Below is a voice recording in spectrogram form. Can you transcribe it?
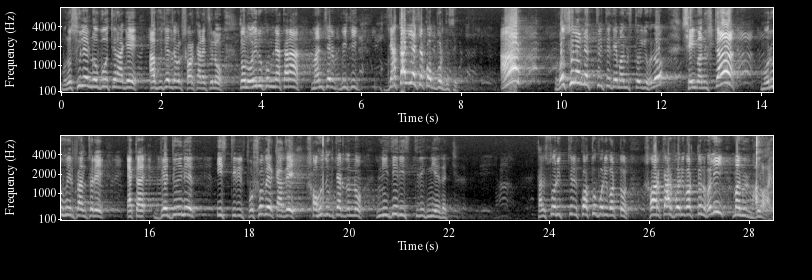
রসুলের নবুয়তের আগে আবুজেল যখন সরকারে ছিল, তখন ওই রকম নেতারা মানুষের বিটি জ্ঞাতালিয়াছে কব্বর দিছে। আর রসুলের নেতৃত্বে যে মানুষ তৈরি হলো, সেই মানুষটা মরুভূমির প্রান্তরে একটা বেদুইনের স্ত্রীর প্রসবের কাজে সহযোগিতার জন্য নিজের স্ত্রী নিয়ে যাচ্ছে। তাহলে চরিত্রের কত পরিবর্তন? সরকার পরিবর্তন হলেই মানুষ ভালো হয়।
